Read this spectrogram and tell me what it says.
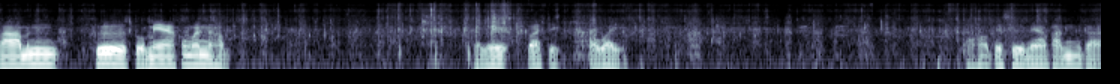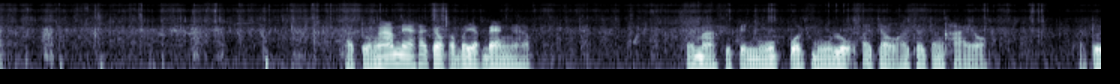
ว่ามันคือตัวแม่ของมันนะครับก็เลยว่าจะเอาไว้ถ้าเขาไปซื้อแม่พันธุ์ก็ ถ้าตัวงามเนี่ยข้าเจ้ากับใบอยากแบ่งนะครับส่วมากสิเป็นหมูปดหมูโลข้าเจ้าข้าเจ้าจังขายออกถ้าตัว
